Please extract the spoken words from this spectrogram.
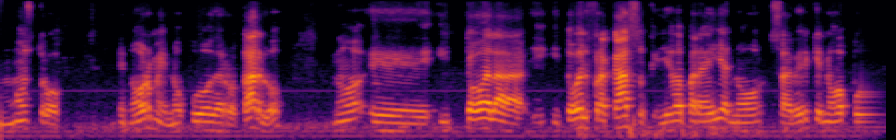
monstruo enorme, no pudo derrotarlo, ¿no? Eh, y, toda la, y, todo el fracaso que lleva para ella, no saber que no va a poder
